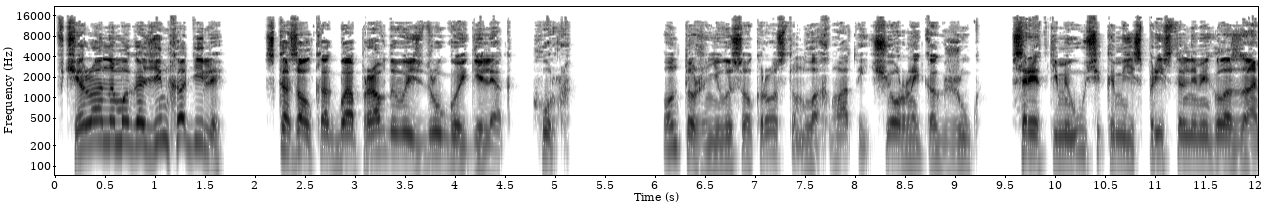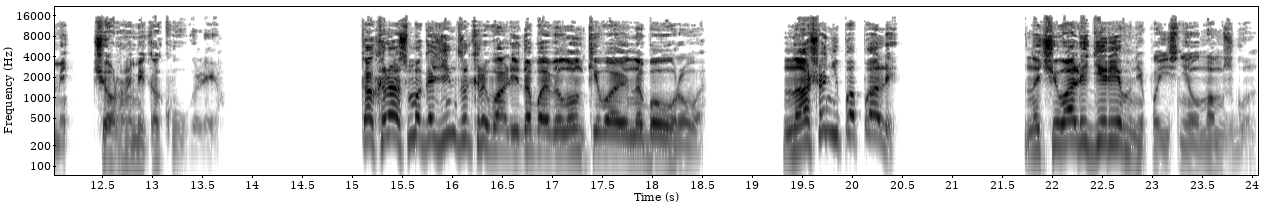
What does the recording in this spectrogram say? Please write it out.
«Вчера на магазин ходили», — сказал, как бы оправдываясь другой геляк, Хурх. Он тоже невысок ростом, лохматый, черный, как жук, с редкими усиками и с пристальными глазами, черными, как угли. «Как раз магазин закрывали», — добавил он, кивая на Баурова. «Наши не попали». «Ночевали деревня», — пояснил Мамзгун.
